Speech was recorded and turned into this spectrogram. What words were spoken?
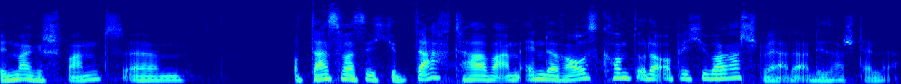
Bin mal gespannt, ähm, ob das, was ich gedacht habe, am Ende rauskommt oder ob ich überrascht werde an dieser Stelle.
